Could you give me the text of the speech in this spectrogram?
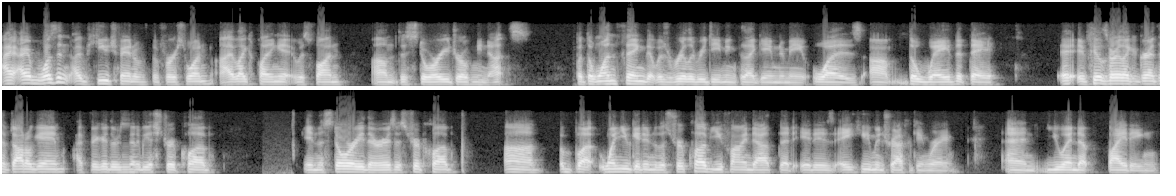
I, I wasn't a huge fan of the first one. I liked playing it; it was fun. Um, the story drove me nuts. But the one thing that was really redeeming for that game to me was um, the way that they. It, it, feels very like a Grand Theft Auto game. I figured there was going to be a strip club. In the story, there is a strip club. Um, but when you get into the strip club, you find out that it is a human trafficking ring, and you end up fighting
